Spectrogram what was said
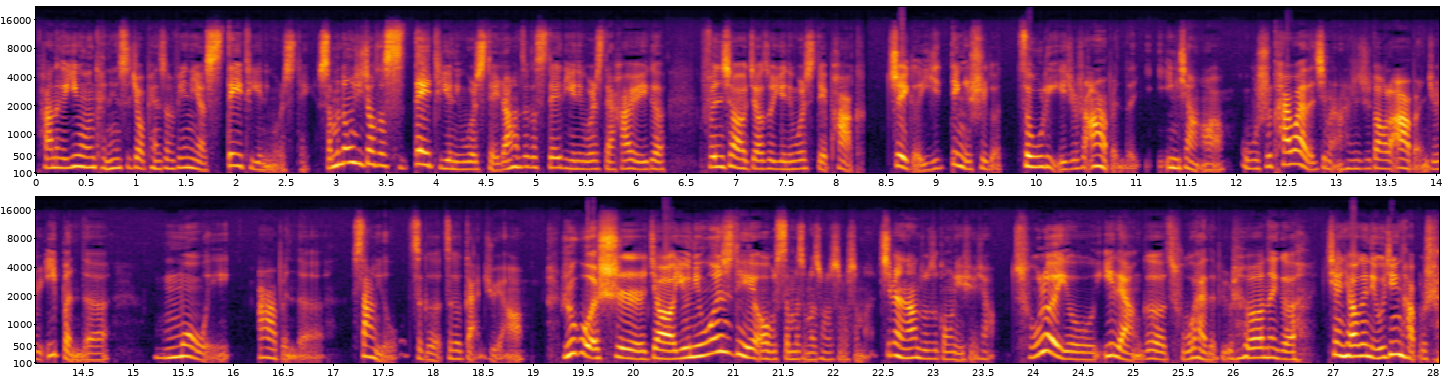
它那个英文肯定是叫 Pennsylvania State University。什么东西叫做 State University？然后这个 State University 还有一个分校叫做 University Park。这个一定是个州立，也就是二本的印象啊。五十开外的基本上是就到了二本，就是一本的末尾，二本的上游，这个这个感觉啊。如果是叫 University of 什么什么什么什么什么，基本上都是公立学校，除了有一两个除外的，比如说那个 剑桥跟牛津，它不是，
